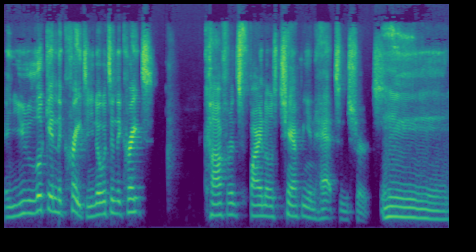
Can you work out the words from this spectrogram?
and you look in the crates and you know what's in the crates conference finals champion hats and shirts Mm.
